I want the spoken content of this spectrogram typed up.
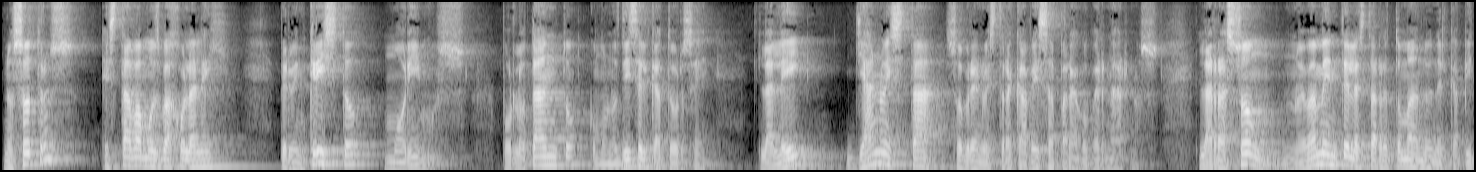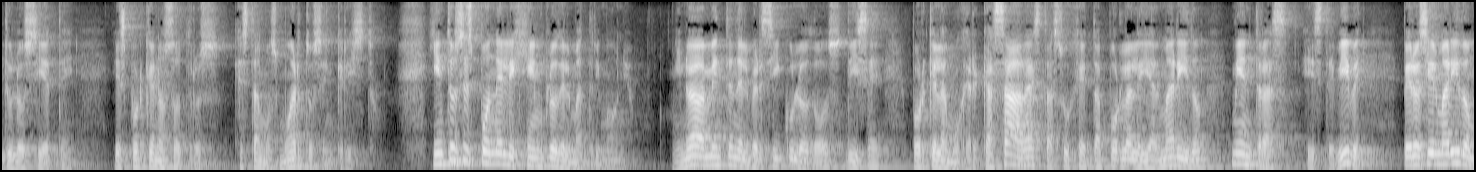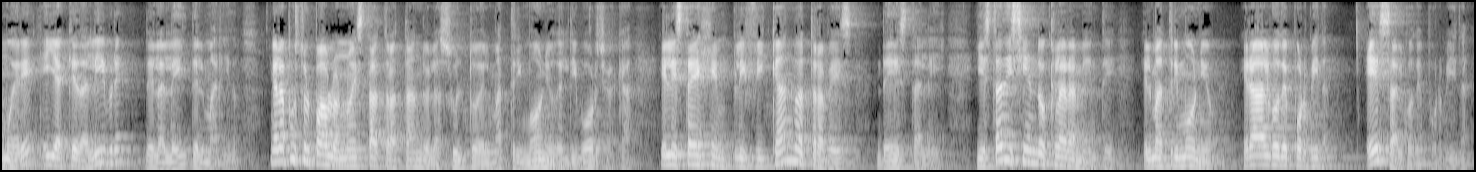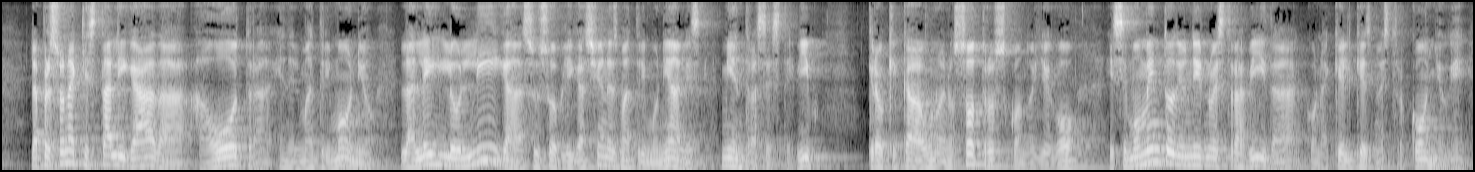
Nosotros estábamos bajo la ley, pero en Cristo morimos. Por lo tanto, como nos dice el 14, la ley ya no está sobre nuestra cabeza para gobernarnos. La razón, nuevamente la está retomando en el capítulo 7, es porque nosotros estamos muertos en Cristo. Y entonces pone el ejemplo del matrimonio. Y nuevamente en el versículo 2 dice, porque la mujer casada está sujeta por la ley al marido mientras éste vive. Pero si el marido muere, ella queda libre de la ley del marido. El apóstol Pablo no está tratando el asunto del matrimonio, del divorcio acá. Él está ejemplificando a través de esta ley. Y está diciendo claramente, el matrimonio era algo de por vida, es algo de por vida. La persona que está ligada a otra en el matrimonio, la ley lo liga a sus obligaciones matrimoniales mientras esté vivo. Creo que cada uno de nosotros, cuando llegó ese momento de unir nuestra vida con aquel que es nuestro cónyuge,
